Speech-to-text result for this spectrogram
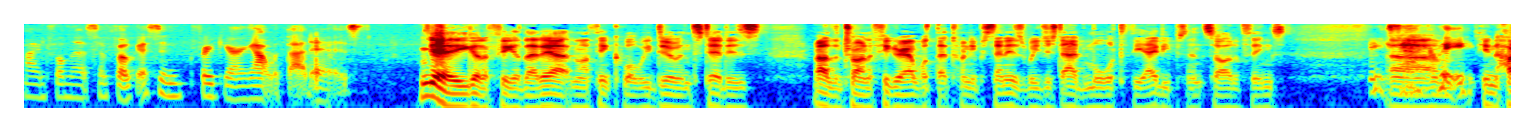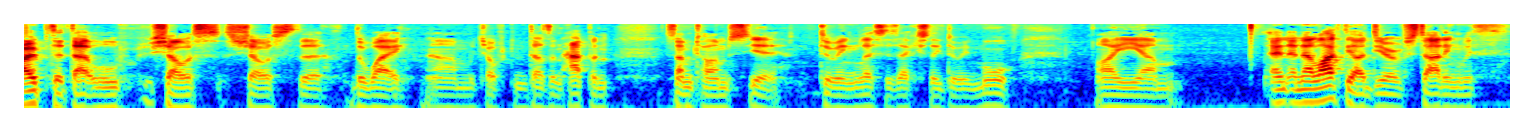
mindfulness and focus and figuring out what that is. Yeah, you got to figure that out. And I think what we do instead is rather than trying to figure out what that 20% is, we just add more to the 80% side of things. Exactly. Um, in hope that that will show us show us the the way, um, which often doesn't happen. Sometimes, yeah, doing less is actually doing more. I um, and and I like the idea of starting with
